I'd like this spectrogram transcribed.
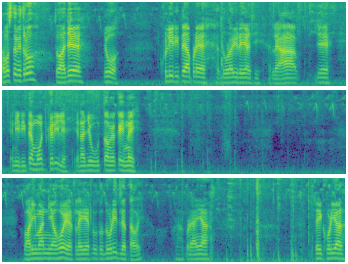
નમસ્તે મિત્રો. તો આજે જુઓ, ખુલ્લી રીતે આપણે દોડાવી રહ્યા છીએ. એટલે આ જે એની રીતે મોજ કરી લે, એના જેવું ઉત્તમ એ કંઈ નહીં. વાડીમાં ત્યાં હોય એટલે એ એટલું તો દોડી જ લેતા હોય. પણ આપણે અહીંયા જય ખોડિયાર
